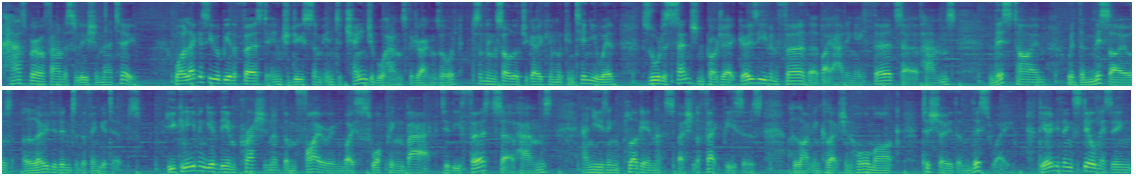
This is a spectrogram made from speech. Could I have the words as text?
Hasbro found a solution there too. While Legacy would be the first to introduce some interchangeable hands for Dragonzord, something Soul of would continue with, Zord Ascension Project goes even further by adding a third set of hands, this time with the missiles loaded into the fingertips. You can even give the impression of them firing by swapping back to the first set of hands and using plug-in special effect pieces, a Lightning Collection hallmark, to show them this way. The only thing still missing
